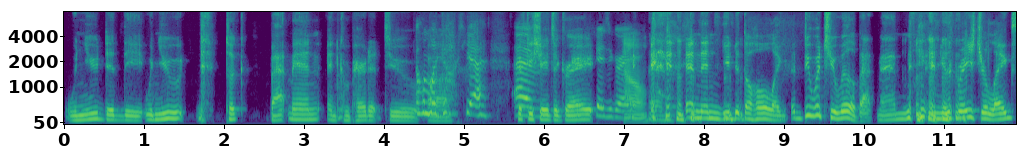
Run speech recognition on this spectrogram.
when you did the when you took batman and compared it to oh my uh, god, yeah. 50 Um, shades of gray Shades of Grey. Oh, and then you did the whole like do what you will batman and you raised your legs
